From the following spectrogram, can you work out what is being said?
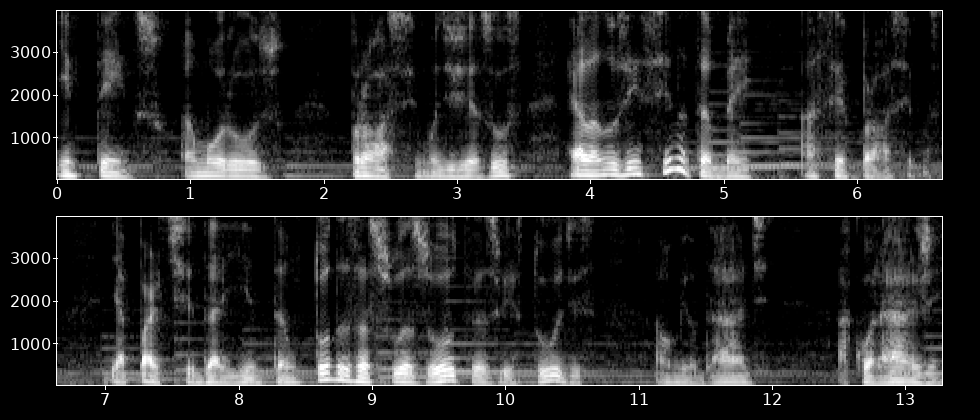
intenso, amoroso, próximo de Jesus, ela nos ensina também a ser próximos. E a partir daí, então, todas as suas outras virtudes, a humildade, a coragem,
